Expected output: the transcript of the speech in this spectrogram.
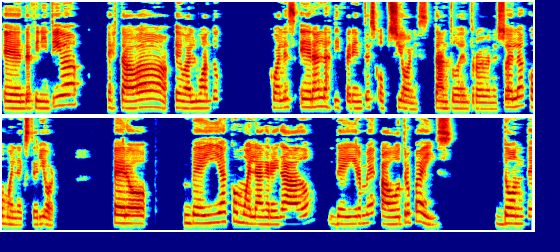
En definitiva, estaba evaluando cuáles eran las diferentes opciones, tanto dentro de Venezuela como en el exterior. Pero veía como el agregado de irme a otro país donde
